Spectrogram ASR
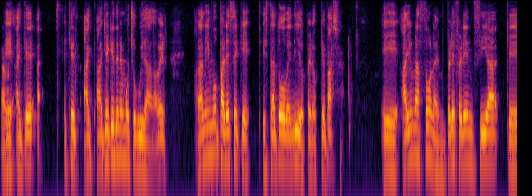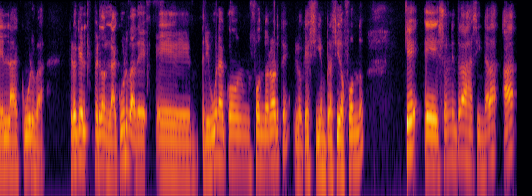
Claro. eh, hay que, es que hay- aquí hay que tener mucho cuidado. A ver, ahora mismo parece que está todo vendido, pero ¿qué pasa? Eh, hay una zona en preferencia que es la curva, creo que, el- perdón, la curva de eh, tribuna con fondo norte, lo que siempre ha sido fondo, que eh, son entradas asignadas a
